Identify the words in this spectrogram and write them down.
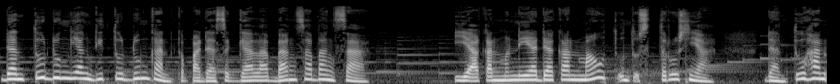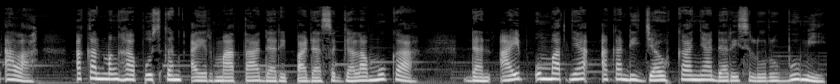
dan tudung yang ditudungkan kepada segala bangsa-bangsa. Ia akan meniadakan maut untuk seterusnya, dan Tuhan Allah akan menghapuskan air mata daripada segala muka, dan aib umatnya akan dijauhkannya dari seluruh bumi,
